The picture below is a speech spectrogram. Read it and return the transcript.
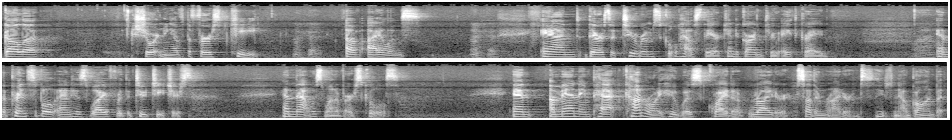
Gullah shortening of the first key Okay. of islands. Okay. And there's a two room schoolhouse there, kindergarten through eighth grade. Wow. And the principal and his wife were the two teachers. And that was one of our schools. And a man named Pat Conroy, who was quite a writer, Southern writer, he's now gone, but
